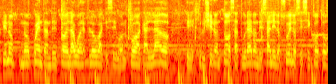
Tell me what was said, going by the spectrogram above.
¿Por qué no, no cuentan de todo el agua de flowback que se volcó acá al lado, que destruyeron todo, saturaron de sal los suelos, se secó todo?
